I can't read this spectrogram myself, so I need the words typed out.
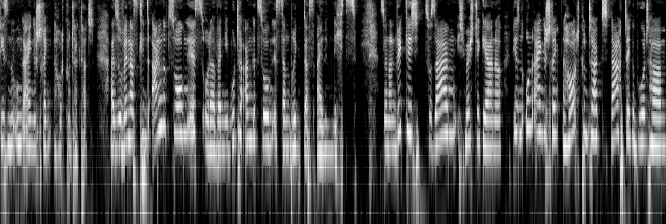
diesen uneingeschränkten Hautkontakt hat. Also wenn das Kind angezogen ist oder wenn die Mutter angezogen ist, dann bringt das einem nichts. Sondern wirklich zu sagen, ich möchte gerne diesen uneingeschränkten Hautkontakt nach der Geburt haben,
